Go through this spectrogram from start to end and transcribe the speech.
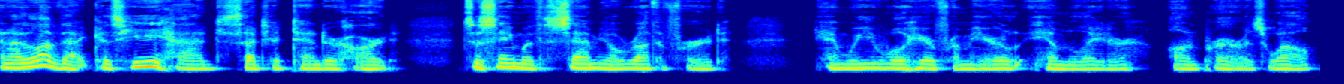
And I love that because he had such a tender heart. It's the same with Samuel Rutherford. And we will hear from here, him later on prayer as well.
